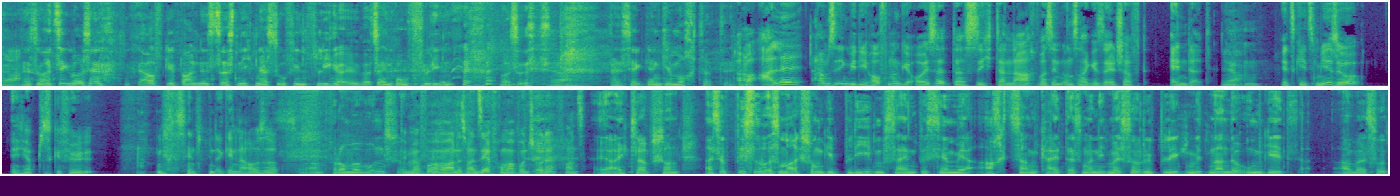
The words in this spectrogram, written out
ja. Das Einzige, was ihm aufgefallen ist, dass nicht mehr so viele Flieger über seinen Hof fliegen, was er ja. sehr gern gemacht hatte. Aber alle haben sie irgendwie die Hoffnung geäußert, dass sich danach was in unserer Gesellschaft ändert. Ja. Mhm. Jetzt geht's mir so, ich habe das Gefühl, sind wieder genauso. Das war ein frommer Wunsch. Wie wir vorher waren. Das war ein sehr frommer Wunsch, oder, Franz? Ja, ich glaube schon. Also ein bisschen was mag schon geblieben sein, ein bisschen mehr Achtsamkeit, dass man nicht mehr so rüppelig miteinander umgeht. Aber so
